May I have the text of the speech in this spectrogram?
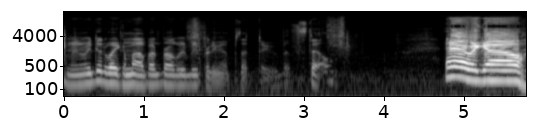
I mean, we did wake him up. I'd probably be pretty upset too, but still. There we go.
